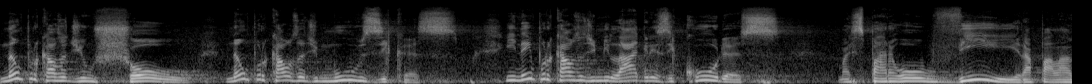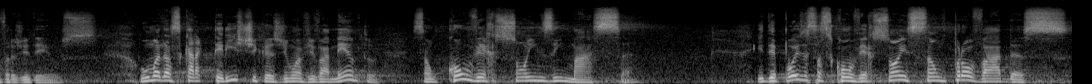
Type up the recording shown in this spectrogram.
não por causa de um show, não por causa de músicas, e nem por causa de milagres e curas, mas para ouvir a palavra de Deus. Uma das características de um avivamento são conversões em massa. E depois essas conversões são provadas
